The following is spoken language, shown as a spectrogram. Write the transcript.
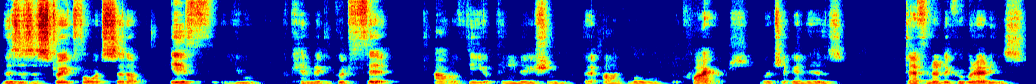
This is a straightforward setup if you can make a good fit out of the opinionation that Argo requires, which again is definitely Kubernetes.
